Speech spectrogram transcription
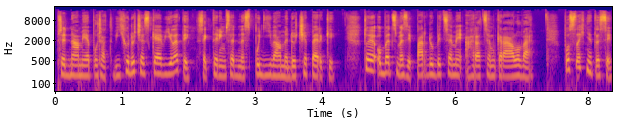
Před námi je pořad východočeské výlety, se kterým se dnes podíváme do Čeperky. To je obec mezi Pardubicemi a Hradcem Králové. Poslechněte si,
